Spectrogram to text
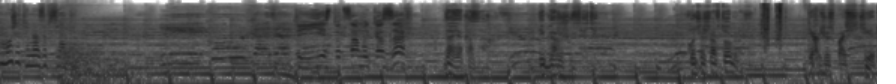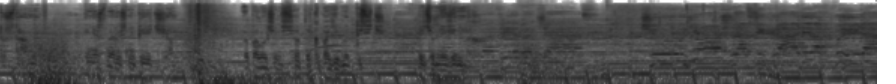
Можете нас взяти? лікуй, хай за Ты и есть тот самый казах? Да, я казах. І горжусь этим. Хочеш автограф? Я хочу спасти эту страну и не остановлюсь ни перед чем. Мы получим все, только погибнут тысячи, причем невинных. чуєш на всіх радіохвилях. Кажуть,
